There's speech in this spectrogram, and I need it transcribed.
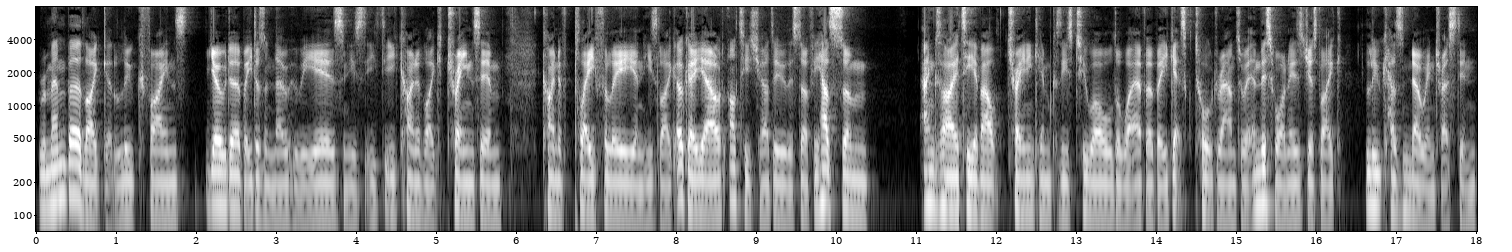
remember. Like Luke finds Yoda, but he doesn't know who he is, and he's he, he kind of like trains him kind of playfully, and he's like, "Okay, yeah, I'll, I'll teach you how to do this stuff." He has some anxiety about training him because he's too old or whatever, but he gets talked around to it. And this one is just like Luke has no interest in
